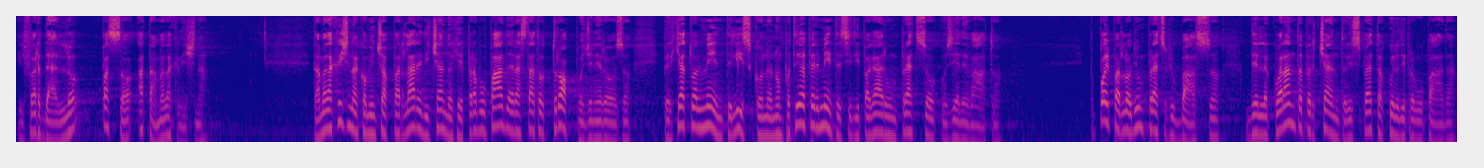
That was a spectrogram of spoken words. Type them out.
Il fardello passò a Tamala Krishna. Tamala Krishna cominciò a parlare dicendo che Prabhupada era stato troppo generoso perché attualmente l'ISCON non poteva permettersi di pagare un prezzo così elevato. Poi parlò di un prezzo più basso, del 40% rispetto a quello di Prabhupada.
